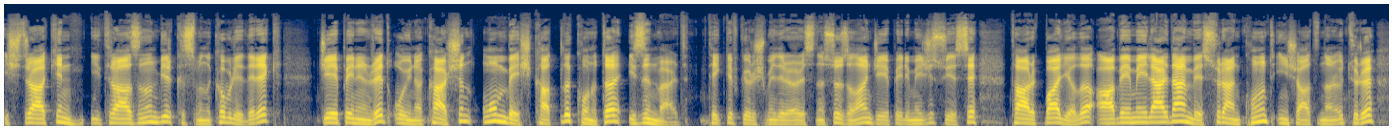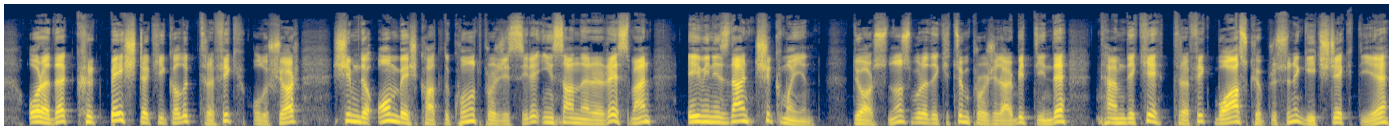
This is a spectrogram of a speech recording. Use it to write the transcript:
iştirakin itirazının bir kısmını kabul ederek CHP'nin red oyuna karşın 15 katlı konuta izin verdi. Teklif görüşmeleri arasında söz alan CHP'li meclis üyesi Tarık Balyalı, ABM'lerden ve süren konut inşaatından ötürü orada 45 dakikalık trafik oluşuyor. Şimdi 15 katlı konut projesiyle insanlara resmen evinizden çıkmayın diyorsunuz. Buradaki tüm projeler bittiğinde Tem'deki trafik Boğaz Köprüsü'nü geçecek diye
